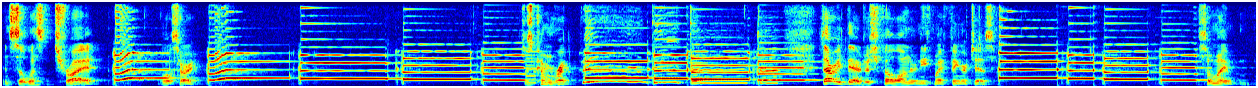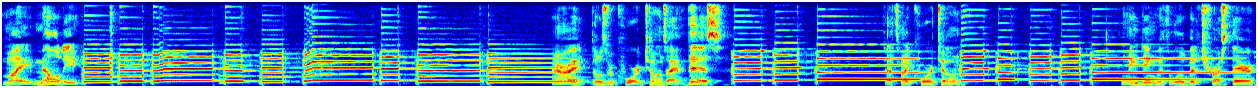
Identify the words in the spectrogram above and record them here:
and so let's try it. Oh, sorry. Just coming right. That right there just fell underneath my fingertips. So my my melody. All right, those are chord tones. I have this. That's my chord tone. Leading with a little bit of trust there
